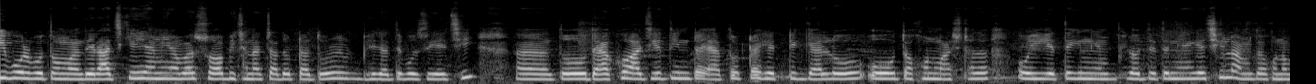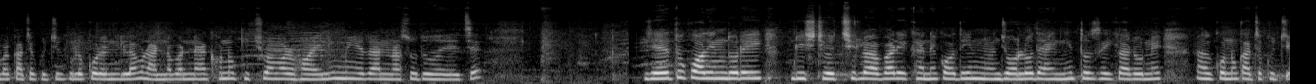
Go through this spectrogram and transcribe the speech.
কি বলব তোমাদের? আজকেই আমি আবার সব বিছানার চাদর টাদর ভেজাতে বসিয়েছি। তো দেখো আজকের দিনটা এতটা হেট্টিক গেল। ও তখন মাছটা ওই এতে ফেরত দিতে নিয়ে গেছিল। আমি তখন আবার কাচাকুচিগুলো করে নিলাম। রান্না বান্না এখনও কিছু আমার হয়নি। মেয়ের রান্না শুধু হয়েছে। যেহেতু কদিন ধরেই বৃষ্টি হচ্ছিল, আবার এখানে কদিন জলও দেয়নি, তো সেই কারণে কোনো কাচাকুচি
